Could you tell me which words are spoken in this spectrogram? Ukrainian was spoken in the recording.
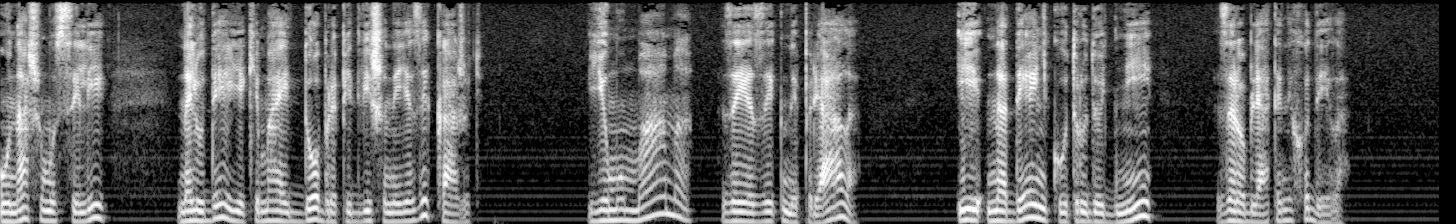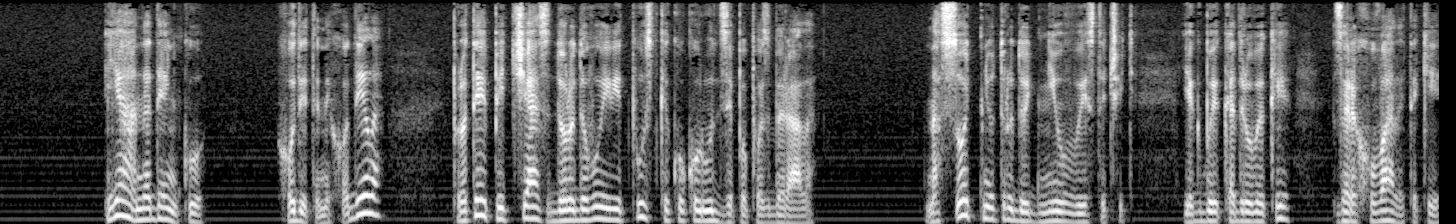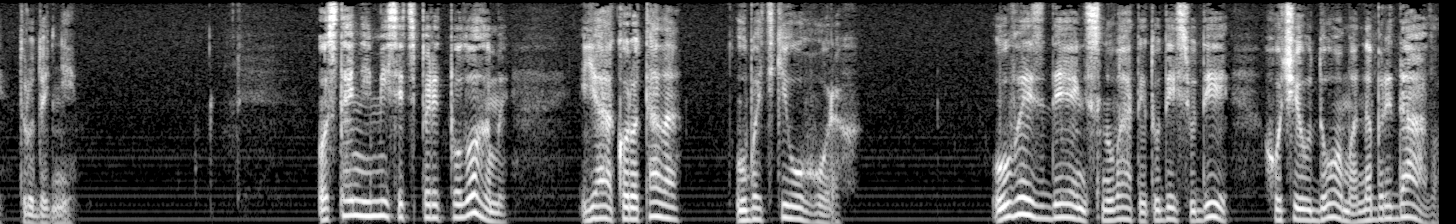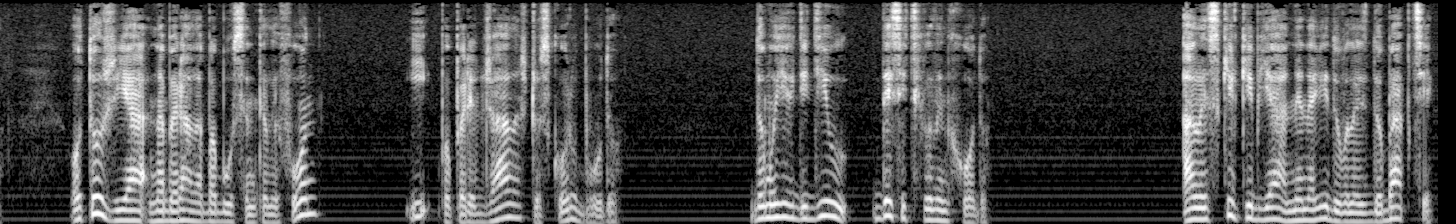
У нашому селі на людей, які мають добре підвішений язик, кажуть йому мама за язик не пряла і на деньку трудодні заробляти не ходила. Я на деньку ходити не ходила, проте під час дородової відпустки кукурудзи попозбирала. На сотню трудоднів вистачить, якби кадровики зарахували такі трудодні. Останній місяць перед пологами я коротала у батьків у горах. Увесь день снувати туди-сюди, хоч і вдома, набридало. Отож я набирала бабусин телефон і попереджала, що скоро буду. До моїх дідів десять хвилин ходу. Але скільки б я не навідувалась до бабці,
